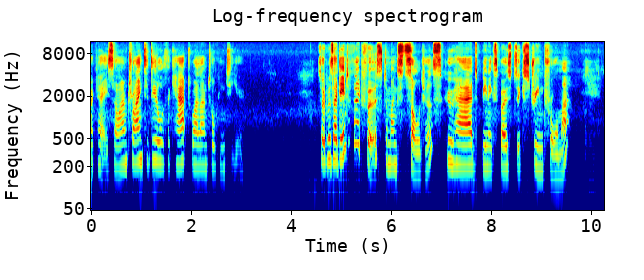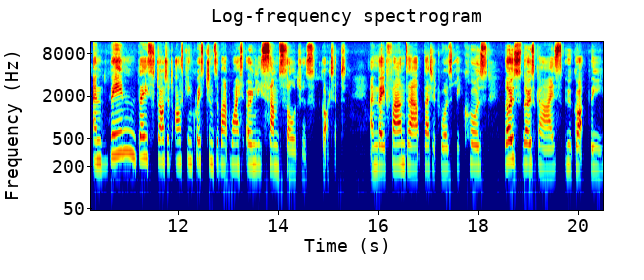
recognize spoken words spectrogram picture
Okay, so I'm trying to deal with the cat while I'm talking to you. So it was identified first amongst soldiers who had been exposed to extreme trauma. And then they started asking questions about why only some soldiers got it. And they found out that it was because those, those guys who got the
